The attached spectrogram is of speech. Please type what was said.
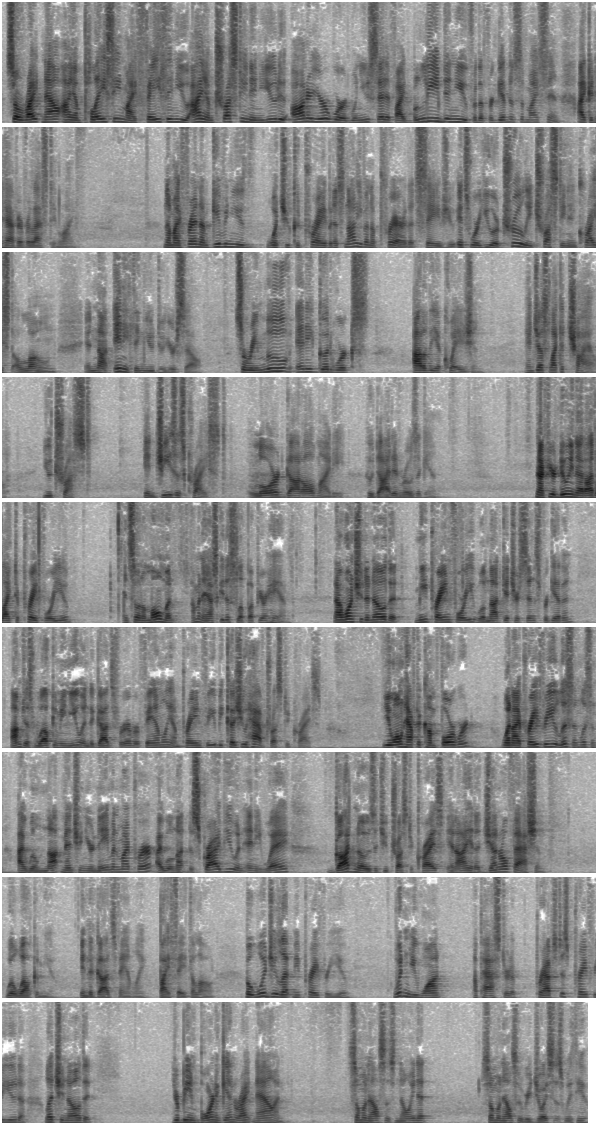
So, right now, I am placing my faith in you. I am trusting in you to honor your word when you said, if I believed in you for the forgiveness of my sin, I could have everlasting life. Now, my friend, I'm giving you what you could pray, but it's not even a prayer that saves you. It's where you are truly trusting in Christ alone and not anything you do yourself. So remove any good works out of the equation. And just like a child, you trust in Jesus Christ, Lord God Almighty, who died and rose again. Now, if you're doing that, I'd like to pray for you. And so, in a moment, I'm going to ask you to slip up your hand. Now, I want you to know that me praying for you will not get your sins forgiven. I'm just welcoming you into God's forever family. I'm praying for you because you have trusted Christ. You won't have to come forward. When I pray for you, listen, listen, I will not mention your name in my prayer. I will not describe you in any way. God knows that you've trusted Christ, and I, in a general fashion, will welcome you into God's family by faith alone. But would you let me pray for you? Wouldn't you want a pastor to perhaps just pray for you to let you know that you're being born again right now and someone else is knowing it, someone else who rejoices with you.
